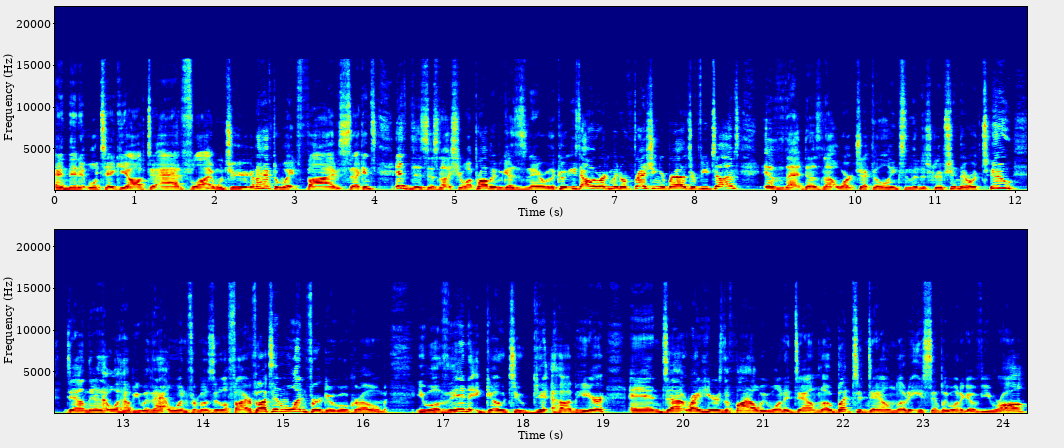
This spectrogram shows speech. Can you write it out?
and then it will take you off to AdFly. Once you're here, you're going to have to wait five seconds. If this does not show up, probably because it's an error with the cookies, I would recommend refreshing your browser a few times. If that does not work, check the links in the description. There are two down there that will help you with that, one for Mozilla Firefox and one for Google Chrome. You will then go to GitHub here, and uh, right here is the file we want to download, but to download it, you simply want to go View Raw,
